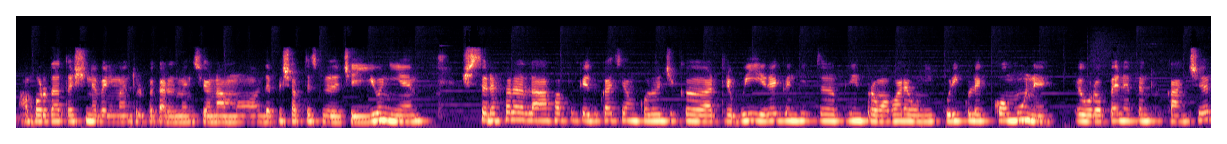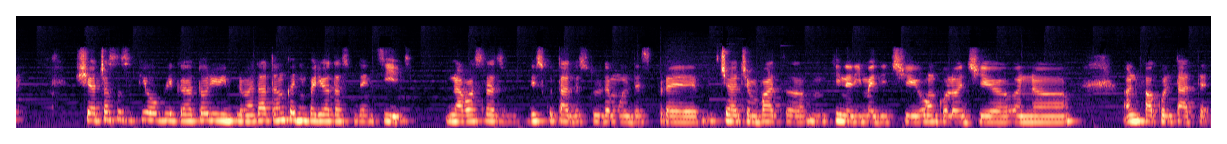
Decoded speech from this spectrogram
abordată și în evenimentul pe care îl menționam uh, de pe 17 iunie și se referă la faptul că educația oncologică ar trebui regândită prin promovarea unei curicule comune europene pentru cancer și aceasta să fie obligatoriu implementată încă din perioada studenției. Dumneavoastră ați discutat destul de mult despre ceea ce învață tinerii medici oncologi în, în facultate.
